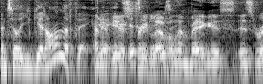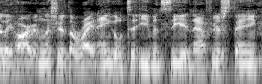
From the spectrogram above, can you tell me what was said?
until you get on the thing. I yeah, mean, if you're it's, street it's level in Vegas, it's really hard unless you're at the right angle to even see it. Now, if you're staying,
